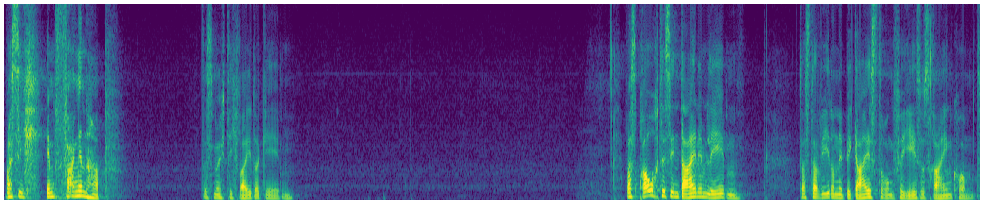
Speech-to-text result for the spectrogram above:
was ich empfangen habe, das möchte ich weitergeben. Was braucht es in deinem Leben, dass da wieder eine Begeisterung für Jesus reinkommt?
